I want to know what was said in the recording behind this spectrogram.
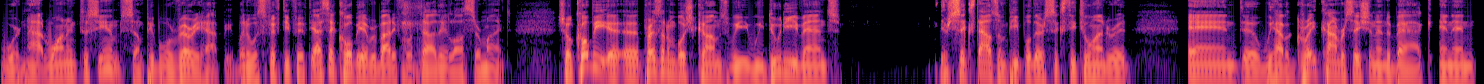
were not wanting to see him. Some people were very happy, but it was 50 50. I said Kobe, everybody flipped out. They lost their minds. So, Kobe, uh, uh, President Bush comes, we, we do the event. There's 6,000 people there, 6,200. And uh, we have a great conversation in the back. And then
